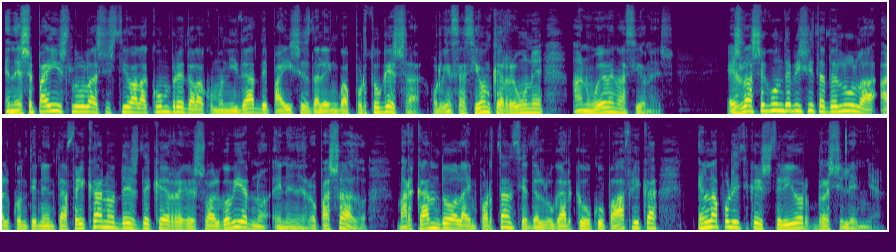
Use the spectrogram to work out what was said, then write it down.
En ese país, Lula asistió a la cumbre de la Comunidad de Países de Lengua Portuguesa, organización que reúne a nueve naciones. Es la segunda visita de Lula al continente africano desde que regresó al gobierno en enero pasado, marcando la importancia del lugar que ocupa África en la política exterior brasileña.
